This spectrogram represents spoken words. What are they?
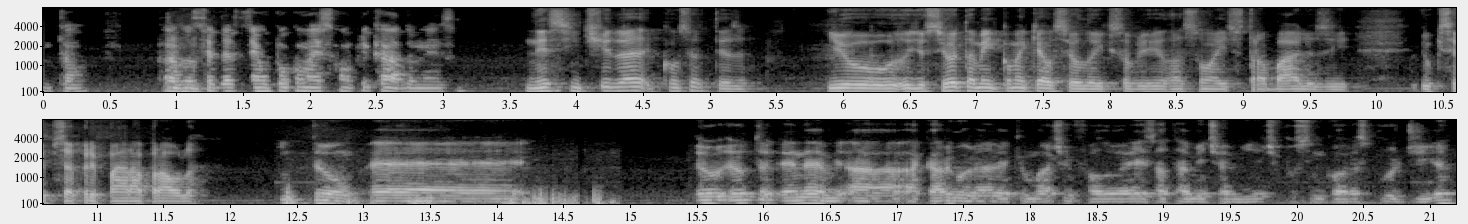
Então, para uhum. você deve ser um pouco mais complicado mesmo. Nesse sentido, é com certeza. E o, e o senhor também, como é que é o seu leque sobre relação a esses trabalhos e, e o que você precisa preparar para aula? Então, é... eu, eu é, né, a, a, carga horária que o Martin falou é exatamente a minha, tipo, 5 horas por dia,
